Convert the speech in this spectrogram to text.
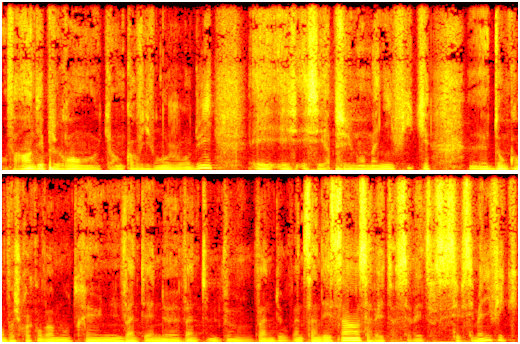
enfin un des plus grands qui est encore vivant aujourd'hui, et, et, et c'est absolument magnifique. Euh, donc on va, je crois qu'on va montrer une vingtaine, 20, 22 ou 25 dessins, ça va être, ça va être, c'est magnifique.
